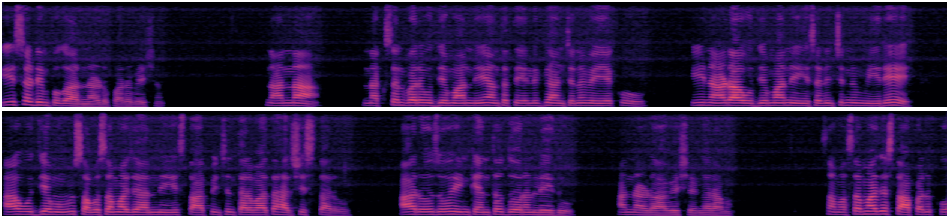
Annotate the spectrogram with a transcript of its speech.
ఈసడింపుగా అన్నాడు పరమేశం. నాన్న నక్సల్ బరి ఉద్యమాన్ని అంత తేలిగ్గా అంచనా వేయకు. ఈనాడు ఆ ఉద్యమాన్ని ఈసడించిన మీరే ఆ ఉద్యమం సమ సమాజాన్ని స్థాపించిన తర్వాత హర్షిస్తారు. ఆ రోజు ఇంకెంతో దూరం లేదు అన్నాడు ఆవేశంగా రామ. సమసమాజ స్థాపనకు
